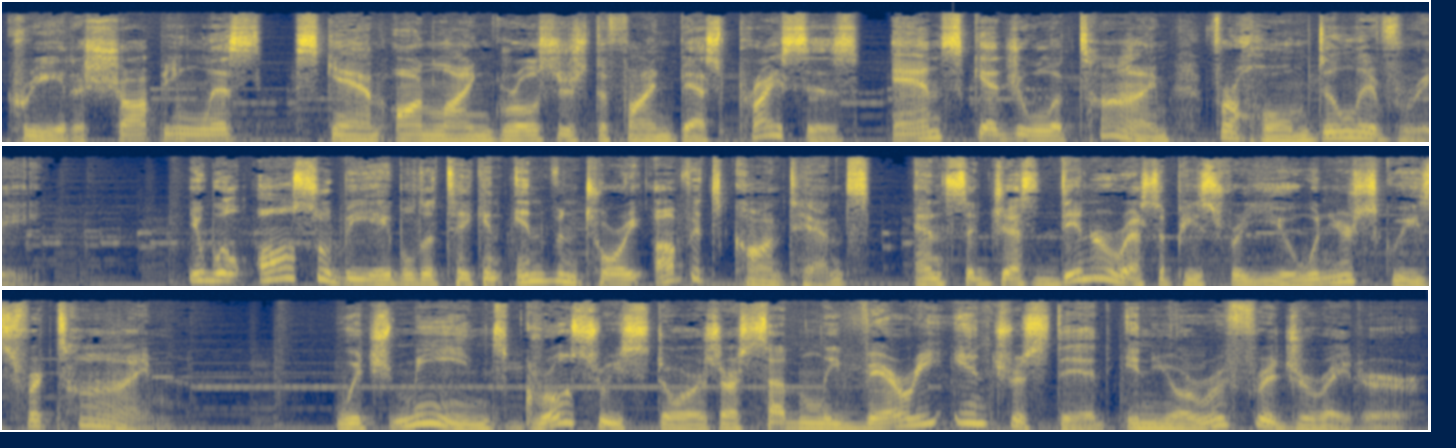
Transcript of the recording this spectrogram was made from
create a shopping list, scan online grocers to find best prices, and schedule a time for home delivery. It will also be able to take an inventory of its contents and suggest dinner recipes for you when you're squeezed for time. Which means grocery stores are suddenly very interested in your refrigerator.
